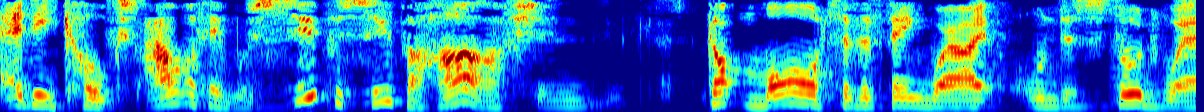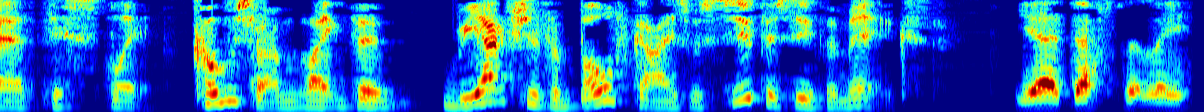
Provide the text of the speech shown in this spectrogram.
Eddie coaxed out of him was super, super harsh and got more to the thing where I understood where this split comes from. Like the reaction from both guys was super, super mixed. Yeah, definitely.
